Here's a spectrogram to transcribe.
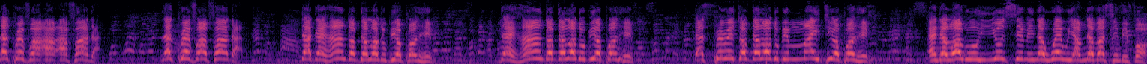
Let's pray for our, our Father. Let's pray for our Father that the hand of the Lord will be upon Him. The hand of the Lord will be upon Him. The Spirit of the Lord will be mighty upon Him. And the Lord will use Him in a way we have never seen before.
